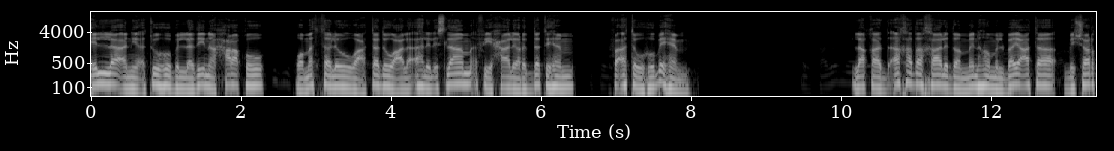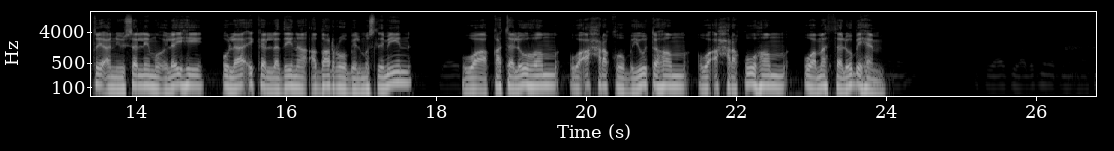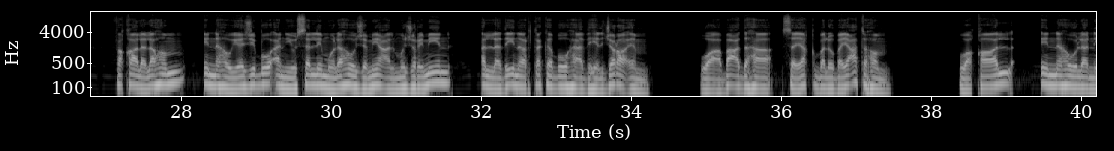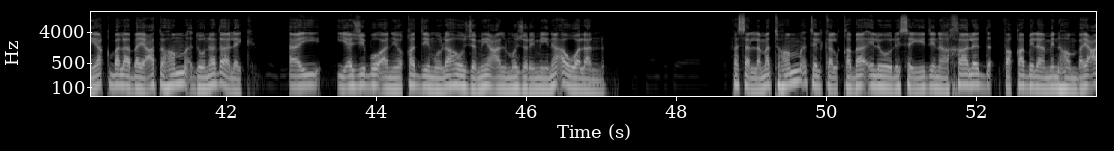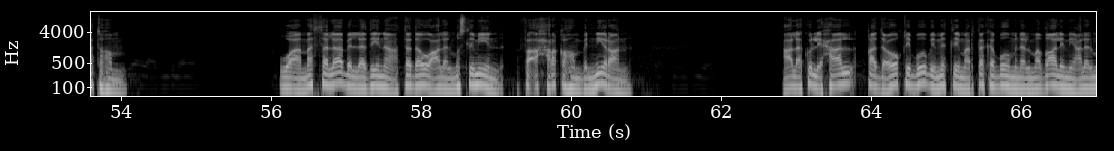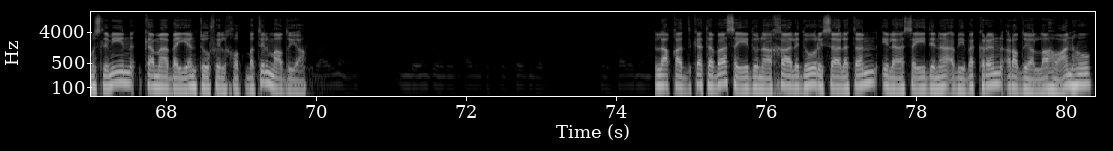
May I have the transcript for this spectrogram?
إلا أن يأتوه بالذين حرقوا ومثلوا واعتدوا على أهل الإسلام في حال ردتهم فأتوه بهم. لقد أخذ خالد منهم البيعة بشرط أن يسلموا إليه أولئك الذين أضروا بالمسلمين وقتلوهم وأحرقوا بيوتهم وأحرقوهم ومثلوا بهم. فقال لهم إنه يجب أن يسلموا له جميع المجرمين الذين ارتكبوا هذه الجرائم وبعدها سيقبل بيعتهم. وقال إنه لن يقبل بيعتهم دون ذلك أي يجب أن يقدموا له جميع المجرمين اولا. فسلمتهم تلك القبائل لسيدنا خالد فقبل منهم بيعتهم. ومثل بالذين اعتدوا على المسلمين فأحرقهم بالنيران. على كل حال قد عوقبوا بمثل ما ارتكبوا من المظالم على المسلمين كما بينت في الخطبة الماضية. لقد كتب سيدنا خالد رسالة إلى سيدنا أبي بكر رضي الله عنه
